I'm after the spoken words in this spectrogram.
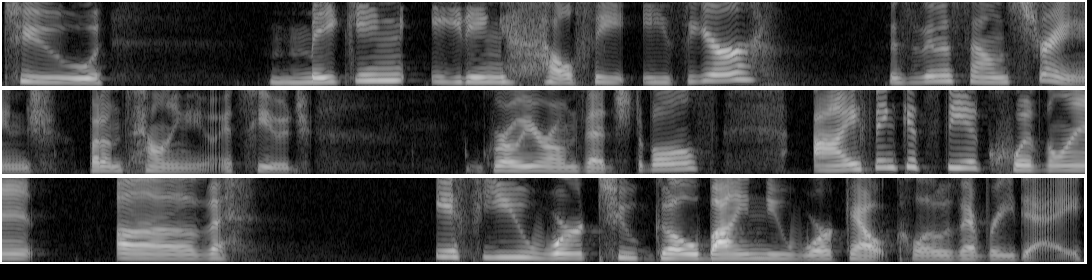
to making eating healthy easier. This is going to sound strange, but I'm telling you, it's huge grow your own vegetables. I think it's the equivalent of if you were to go buy new workout clothes every day.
